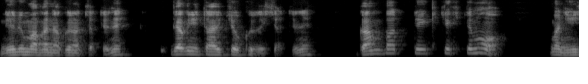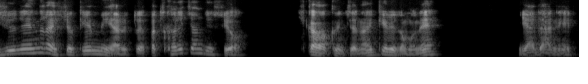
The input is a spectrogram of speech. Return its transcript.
う寝る間がなくなっちゃってね。逆に体調崩しちゃってね。頑張って生きてきても、まあ、20年ぐらい一生懸命やるとやっぱ疲れちゃうんですよ。氷川くんじゃないけれどもね。嫌だねっ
